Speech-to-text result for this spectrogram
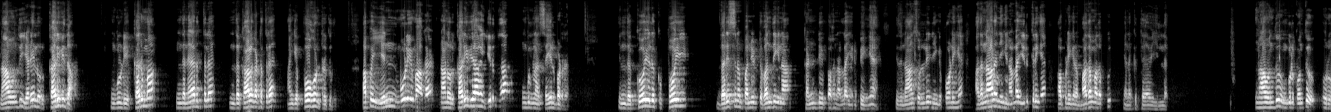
நான் வந்து இடையில ஒரு கருவி தான். உங்களுடைய கர்மா இந்த நேரத்துல இந்த காலகட்டத்துல அங்கே போகன்ட்டு இருக்குது. அப்ப என் மூலியமாக நான் ஒரு கருவியாக இருந்துதான் உங்களுக்கு நான் செயல்படுறேன். இந்த கோயிலுக்கு போய் தரிசனம் பண்ணிட்டு வந்தீங்கன்னா கண்டிப்பாக நல்லா இருப்பீங்க. இது நான் சொல்லி நீங்க போனீங்க அதனால நீங்க நல்லா இருக்கிறீங்க அப்படிங்கிற மத மதப்பு எனக்கு தேவையில்லை. நான் வந்து உங்களுக்கு வந்து ஒரு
